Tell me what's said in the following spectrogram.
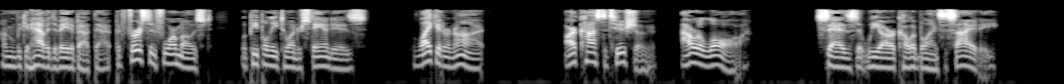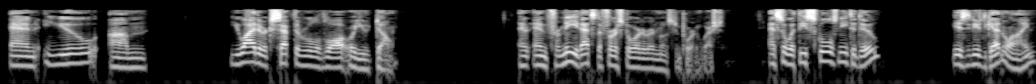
Um, we can have a debate about that. But first and foremost, what people need to understand is, like it or not, our Constitution, our law, says that we are a colorblind society, and you um, you either accept the rule of law or you don't. And and for me, that's the first order and most important question. And so what these schools need to do is they need to get in line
